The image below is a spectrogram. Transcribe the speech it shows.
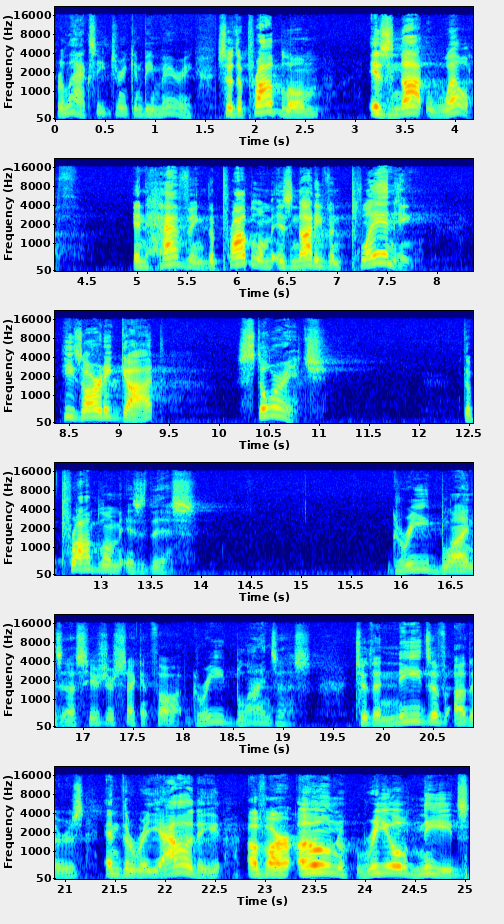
Relax, eat, drink, and be merry. So the problem is not wealth and having, the problem is not even planning. He's already got storage. The problem is this greed blinds us. Here's your second thought greed blinds us to the needs of others and the reality of our own real needs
